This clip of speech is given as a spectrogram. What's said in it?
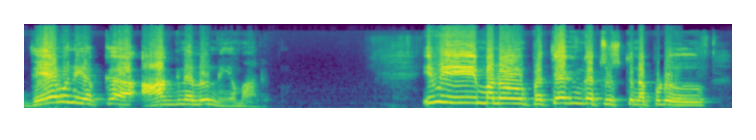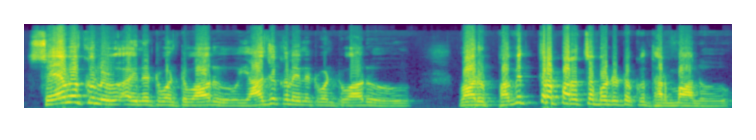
దేవుని యొక్క ఆజ్ఞలు నియమాలు. ఇవి మనం ప్రత్యేకంగా చూస్తున్నప్పుడు సేవకులు అయినటువంటి వారు యాజకులైనటువంటి వారు వారు పవిత్రపరచబడుటకు ధర్మాలు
